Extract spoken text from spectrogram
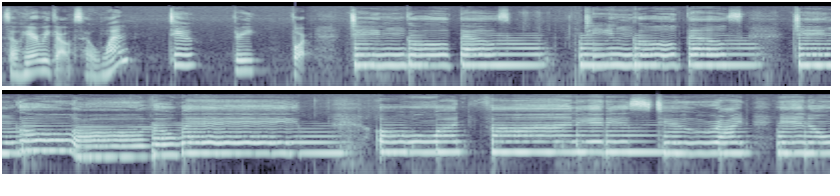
So here we go. So one, two, three, four. Jingle bells, jingle bells, jingle all the way. Oh, what fun it is to ride in a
